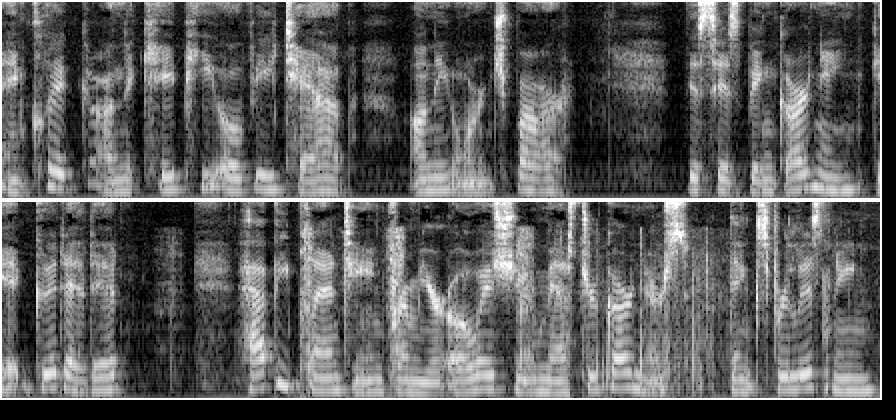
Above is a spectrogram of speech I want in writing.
and click on the KPOV tab on the orange bar. This has been Gardening. Get good at it. Happy planting from your OSU Master Gardeners. Thanks for listening.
